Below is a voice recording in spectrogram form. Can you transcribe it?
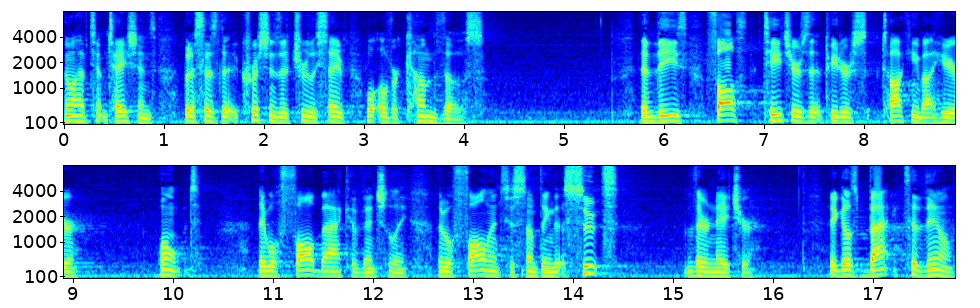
they won't have temptations, but it says that Christians that are truly saved will overcome those. And these false teachers that Peter's talking about here won't. They will fall back eventually. They will fall into something that suits their nature. It goes back to them.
